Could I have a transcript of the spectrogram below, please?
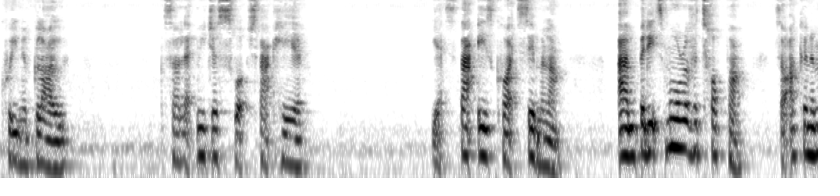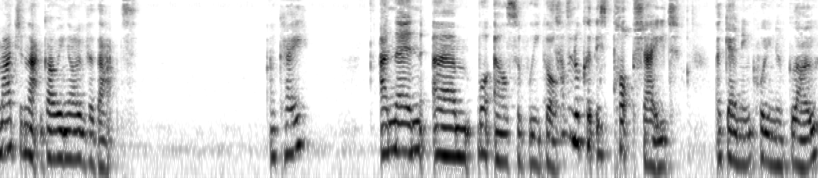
Queen of Glow. So let me just swatch that here. Yes, that is quite similar. Um, but it's more of a topper. So I can imagine that going over that. Okay. And then um, what else have we got? Let's have a look at this pop shade again in Queen of Glow.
